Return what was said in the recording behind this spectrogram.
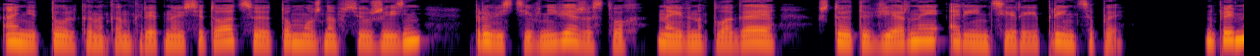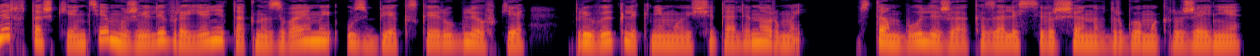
а не только на конкретную ситуацию, то можно всю жизнь провести в невежествах, наивно полагая, что это верные ориентиры и принципы. Например, в Ташкенте мы жили в районе так называемой узбекской рублевки, привыкли к нему и считали нормой. В Стамбуле же оказались совершенно в другом окружении,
